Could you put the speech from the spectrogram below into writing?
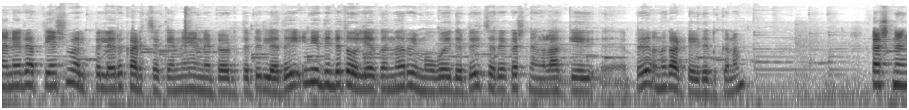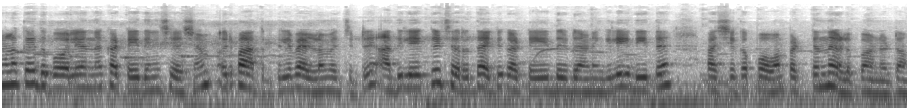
ഞാനൊരു അത്യാവശ്യം വലുപ്പമുള്ള ഒരു കടച്ചക്ക എണ്ണിട്ട് എടുത്തിട്ടുള്ളത്. ഇനി ഇതിന്റെ തൊലിയൊക്കെ ഒന്ന് റിമൂവ് ചെയ്തിട്ട് ചെറിയ കഷ്ണങ്ങളാക്കിയിട്ട് ഒന്ന് കട്ട് ചെയ്തെടുക്കണം. കഷ്ണങ്ങളൊക്കെ ഇതുപോലെ ഒന്ന് കട്ട് ചെയ്തതിന് ശേഷം ഒരു പാത്രത്തിൽ വെള്ളം വെച്ചിട്ട് അതിലേക്ക് ചെറുതായിട്ട് കട്ട് ചെയ്തിടുകയാണെങ്കിൽ ഇതിൽ പശയൊക്കെ പോകാൻ പെട്ടെന്ന് എളുപ്പമാണ് കേട്ടോ.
